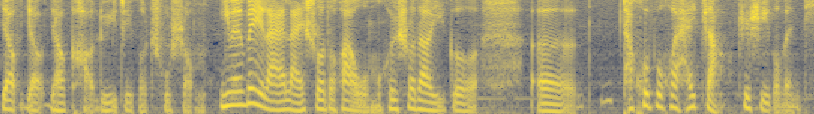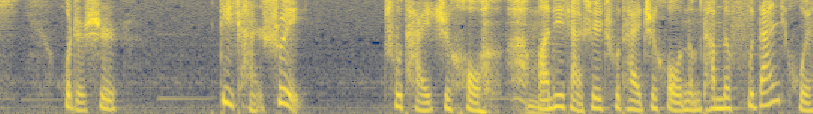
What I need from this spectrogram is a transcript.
要要要考虑这个出手呢？因为未来来说的话，我们会说到一个呃，它会不会还涨，这是一个问题，或者是地产税。出台之后，房地产税出台之后，那么他们的负担就会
